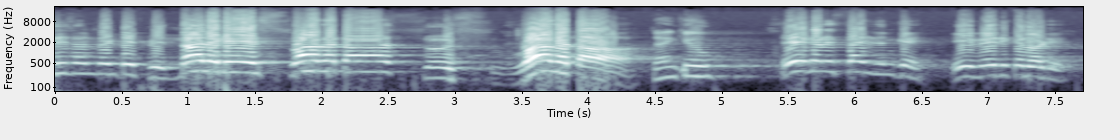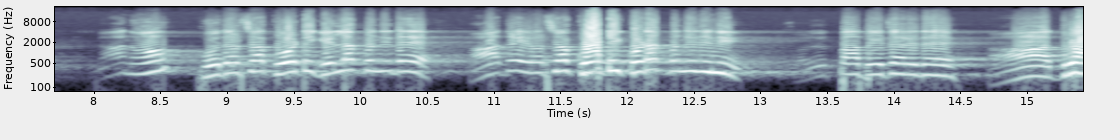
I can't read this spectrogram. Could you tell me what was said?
ಸೀಸನ್ ಟ್ವೆಂಟಿ ಫಿನಾಲೆಗೆ ಸ್ವಾಗತ ಸುಸ್ವಾಗತ. ಥ್ಯಾಂಕ್ ಯು ಹೇಗೆ ಅನಿಸ್ತಾ ಇದೆ ನಿಮ್ಗೆ ಈ ವೇದಿಕೆ ನೋಡಿ? ನಾನು ಹೋದ ವರ್ಷ ಕೋಟಿ ಗೆಲ್ಲಕ್ ಬಂದಿದ್ದೆ ಆದ್ರೆ ಈ ವರ್ಷ ಕೋಟಿ ಕೊಡಕ್ ಬಂದಿದ್ದೀನಿ. ಸ್ವಲ್ಪ ಬೇಜಾರಿದೆ ಆದ್ರೂ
